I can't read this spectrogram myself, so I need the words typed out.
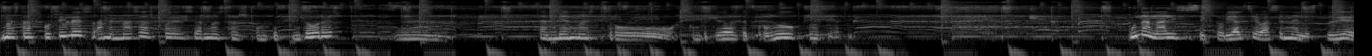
Nuestras posibles amenazas pueden ser nuestros competidores, eh, también nuestros competidores de productos y así. Un análisis sectorial se basa en el estudio de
